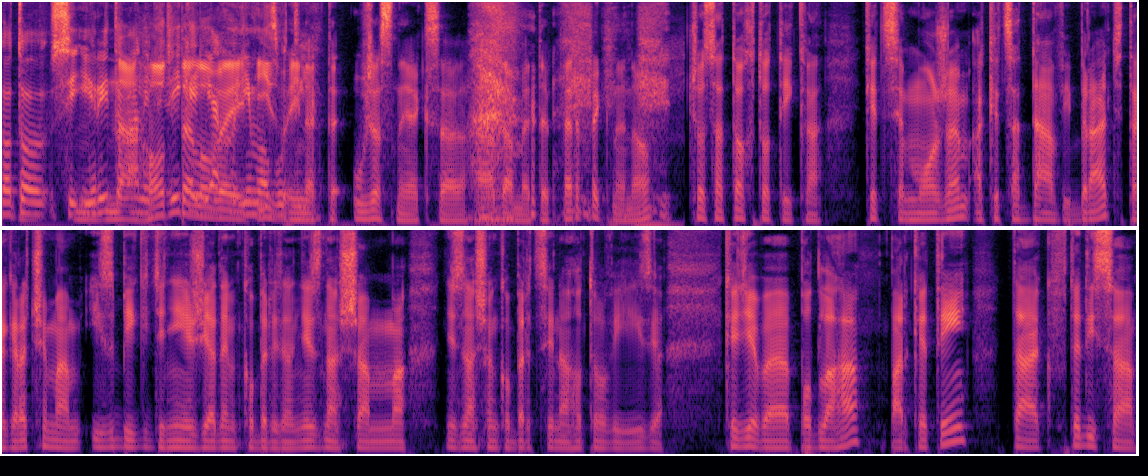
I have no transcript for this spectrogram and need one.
Toto si iritovaný na vždy, keď ja chodím izbe, inak to je úžasné, jak sa hádame, to je perfektné, no. Čo sa tohto týka, keď sa môžem a keď sa dá vybrať, tak radšej mám izby, kde nie je žiaden koberec. Ja Neznášam, neznášam koberci na hotelových izbiach. Keď je e, podlaha, parkety, tak vtedy sa,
